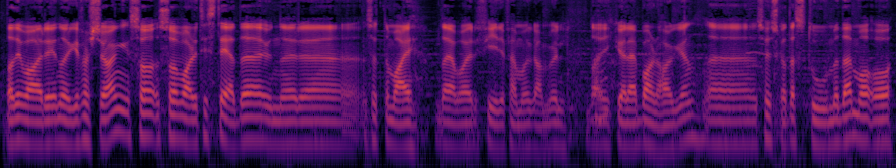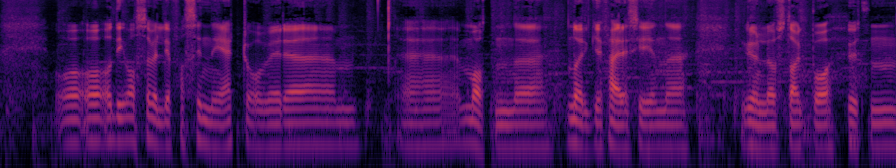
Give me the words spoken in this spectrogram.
da de var i Norge første gang, så, så var de til stede under 17. mai da jeg var fire-fem år gammel. Da gikk jeg i barnehagen. så jeg husker at jeg sto med dem, og, og de var også veldig fascinert over måten Norge feirer sin grunnlovsdag på uten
